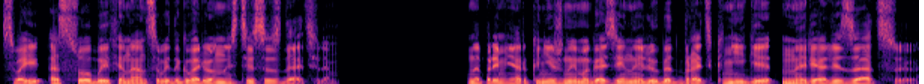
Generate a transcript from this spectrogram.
свои особые финансовые договоренности с издателем. Например, книжные магазины любят брать книги на реализацию.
